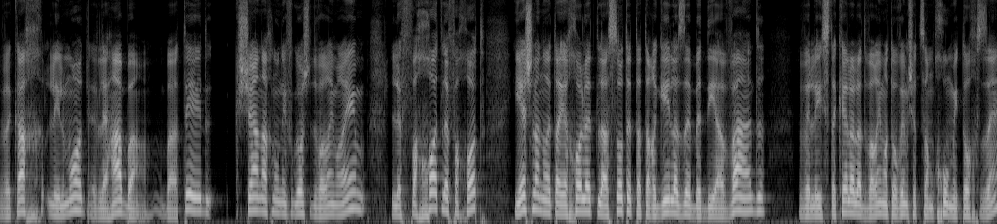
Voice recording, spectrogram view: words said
וכך ללמוד להבא, בעתיד, כשאנחנו נפגוש דברים רעים, לפחות לפחות, יש לנו את היכולת לעשות את התרגיל הזה בדיעבד, ולהסתכל על הדברים הטובים שצמחו מתוך זה,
